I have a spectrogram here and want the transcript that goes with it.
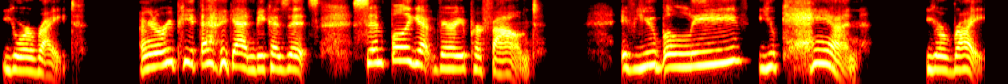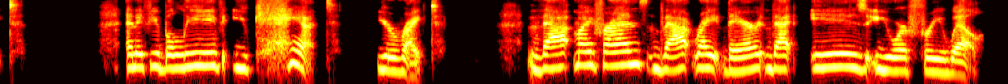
you're right. I'm going to repeat that again because it's simple yet very profound. If you believe you can, you're right. And if you believe you can't, you're right. That, my friends, that right there, that is your free will.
